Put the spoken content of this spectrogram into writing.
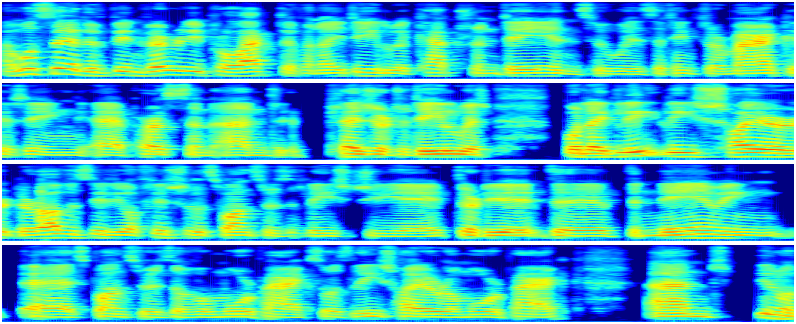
I must say they've been very proactive, and I deal with Catherine Danes, who is, I think, their marketing uh, person, and pleasure to deal with. But like Le- Laois Hire, they're obviously the official sponsors of Laois GA. They're the the, the naming uh, sponsors of O'Moore Park, so it's Laois Hire O'Moore Park, and you know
